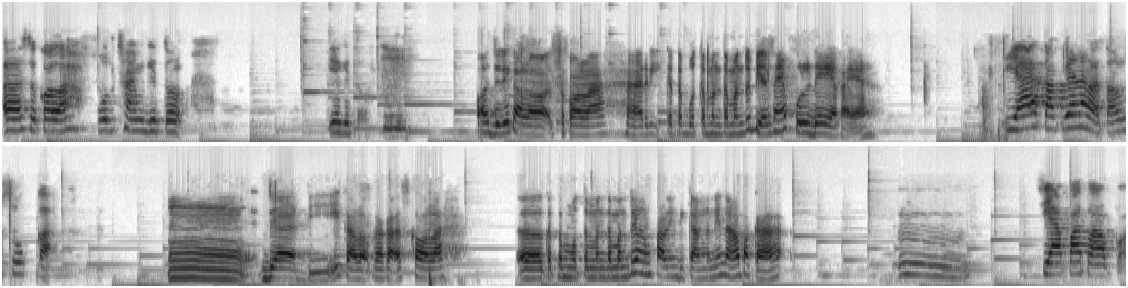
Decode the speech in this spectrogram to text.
uh, sekolah full time gitu. Ya gitu oh jadi kalau sekolah hari ketemu teman-teman tuh biasanya full day ya kak ya Iya, tapi anak nggak tahu suka. Hmm, jadi kalau kakak sekolah uh, ketemu teman-teman tuh yang paling dikangenin apa kak? Hmm, siapa atau apa?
